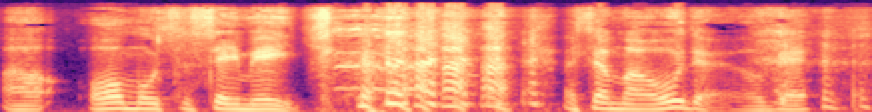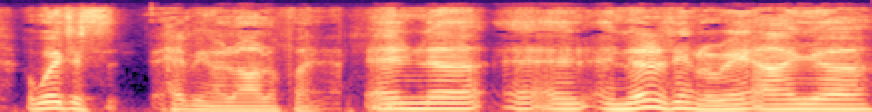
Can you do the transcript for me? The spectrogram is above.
are almost the same age. Some are older, okay? We're just having a lot of fun. And, uh, and another thing, Lorraine, I, uh,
